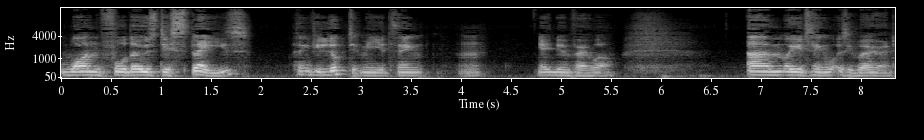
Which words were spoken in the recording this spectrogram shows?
one for those displays, I think if you looked at me, you'd think, mm, you're doing very well. Um, or you'd think, what is he wearing?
